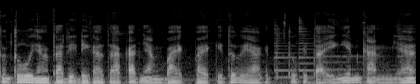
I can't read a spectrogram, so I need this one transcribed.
tentu yang tadi dikatakan yang baik-baik itu ya tentu kita inginkan ya.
